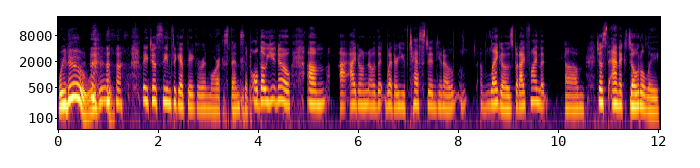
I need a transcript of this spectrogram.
We do, we do. they just seem to get bigger and more expensive. Although you know, um, I, I don't know that whether you've tested, you know, Legos, but I find that um, just anecdotally,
